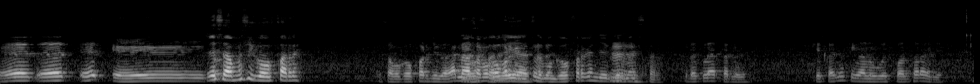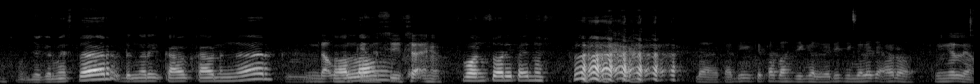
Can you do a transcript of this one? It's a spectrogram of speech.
eh eh eh eh Eh sama si Gofar ya. sama Gofar juga kan nah sama Gofar iya, kan itu sama udah, Gofar kan Jägermeister. udah kelihatan tuh kitanya tinggal nunggu sponsor aja Jägermeister, dengeri kau kau denger Nggak Tolong. Cak. sponsori Penus. nah tadi kita bahas jingle jadi jinglenya cak ano Tinggal ya.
